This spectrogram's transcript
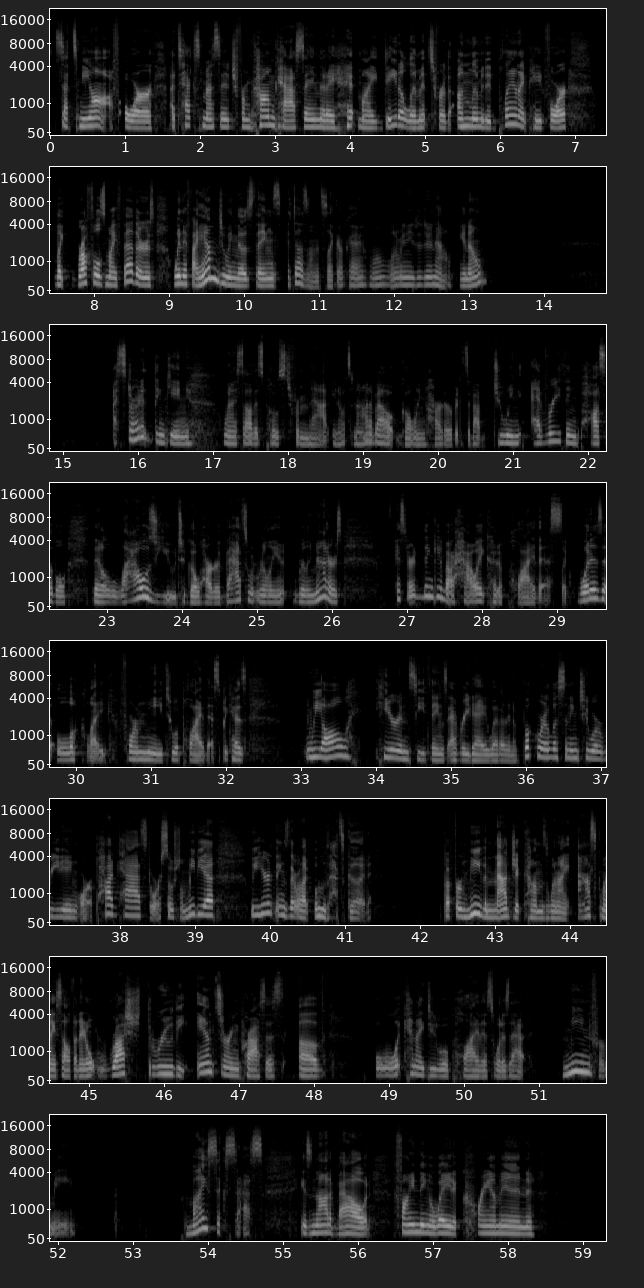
sets me off, or a text message from Comcast saying that I hit my data limits for the unlimited plan I paid for, like ruffles my feathers. When if I am doing those things, it doesn't. It's like, okay, well, what do we need to do now? You know? I started thinking when I saw this post from Matt, you know, it's not about going harder, but it's about doing everything possible that allows you to go harder. That's what really, really matters. I started thinking about how I could apply this. Like, what does it look like for me to apply this? Because we all hear and see things every day, whether in a book we're listening to or reading, or a podcast or social media. We hear things that we're like, oh, that's good. But for me, the magic comes when I ask myself and I don't rush through the answering process of what can I do to apply this? What does that mean for me? My success is not about finding a way to cram in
